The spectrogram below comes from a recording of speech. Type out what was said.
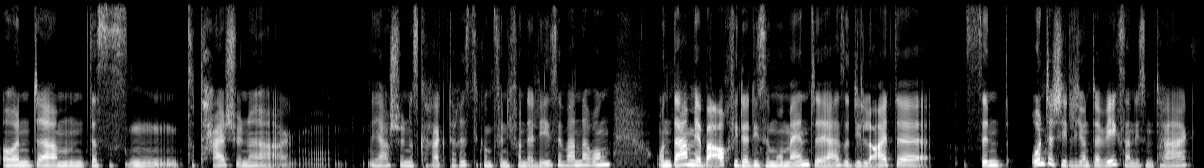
Und ähm, das ist ein total schöner, ja, schönes Charakteristikum, finde ich, von der Lesewanderung. Und da haben wir aber auch wieder diese Momente. Ja? Also die Leute sind unterschiedlich unterwegs an diesem Tag,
